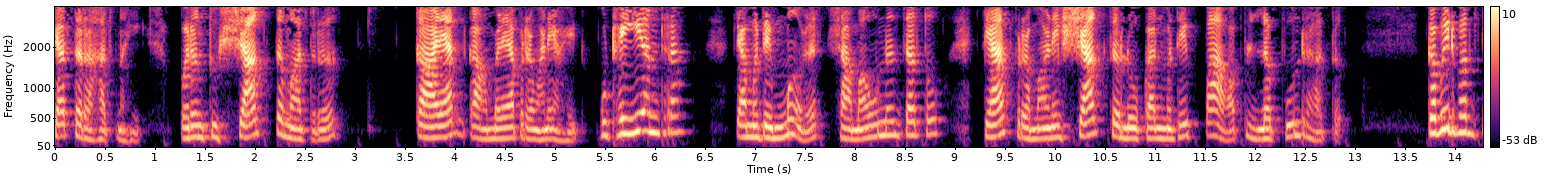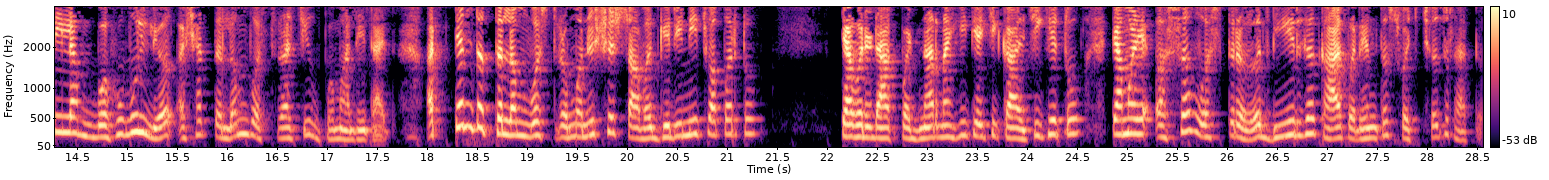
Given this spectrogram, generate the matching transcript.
त्यात राहत नाही. परंतु शाक्त मात्र काळ्या कांबळ्याप्रमाणे आहेत. कुठेही अंतरा. त्यामध्ये मळ सामावूनच जातो. त्याचप्रमाणे शाक्त लोकांमध्ये पाप लपून राहतं. कबीर भक्तीला बहुमूल्य अशा तलम वस्त्राची उपमा देत आहेत. अत्यंत तलम वस्त्र मनुष्य सावधगिरीनेच वापरतो. त्यावर डाग पडणार नाही त्याची काळजी घेतो. त्यामुळे असं वस्त्र दीर्घ काळपर्यंत स्वच्छच राहतं.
